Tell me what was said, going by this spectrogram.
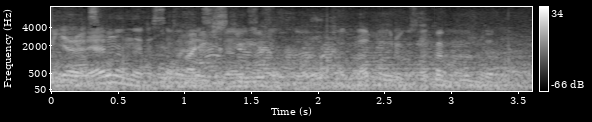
я реально нарисовал себя рюкзак. Как будто.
